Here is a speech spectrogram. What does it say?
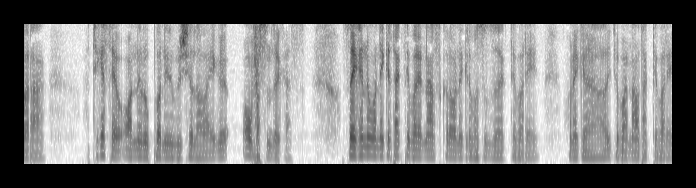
করা, ঠিক আছে, অন্যের উপর নির্ভরশীল হওয়া, এগুলো অপছন্দের কাজ। তো এখানে অনেকে থাকতে পারে নাচ করা, অনেকের পছন্দ থাকতে পারে, অনেকের হয়তো বা নাও থাকতে পারে।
